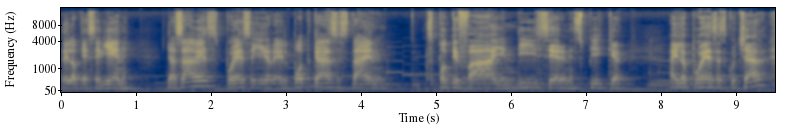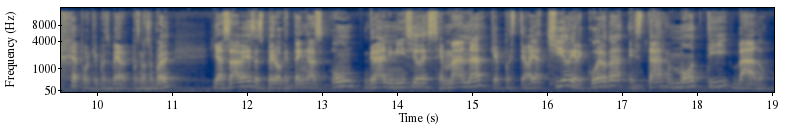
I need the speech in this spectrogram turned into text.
de lo que se viene. Ya sabes, puedes seguir el podcast, está en Spotify, en Deezer, en Speaker Ahí lo puedes escuchar, porque pues ver pues no se puede. Ya sabes, espero que tengas un gran inicio de semana, que pues te vaya chido y recuerda estar motivado.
